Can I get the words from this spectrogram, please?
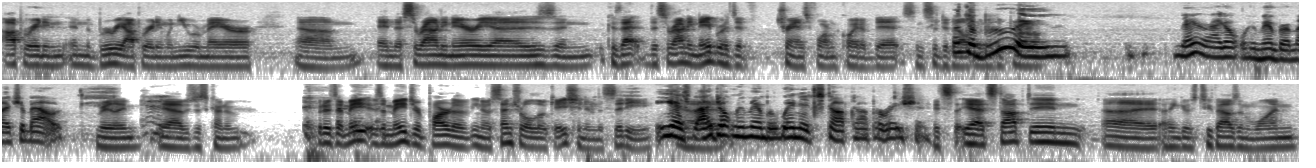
operating and the brewery operating when you were mayor? Um, and the surrounding areas, and because that the surrounding neighborhoods have transformed quite a bit since the But development. the of the brewery there, I don't remember much about. Really? Yeah, it was just kind of. But it was a ma- it was a major part of you know central location in the city. Yes, but I Uh, don't remember when it stopped operation. It's yeah, it stopped in uh, I think it was 2001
